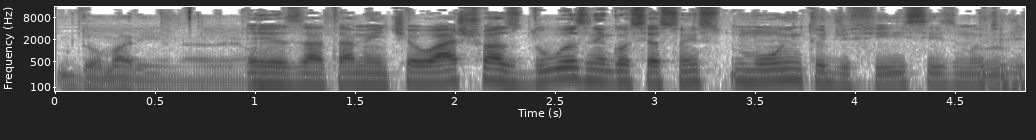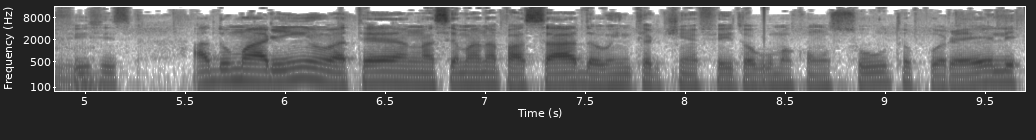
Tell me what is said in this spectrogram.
do Marinho, né? Daniel? Exatamente. Eu acho as duas negociações muito difíceis, muito difíceis. A do Marinho, até na semana passada, o Inter tinha feito alguma consulta por ele,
